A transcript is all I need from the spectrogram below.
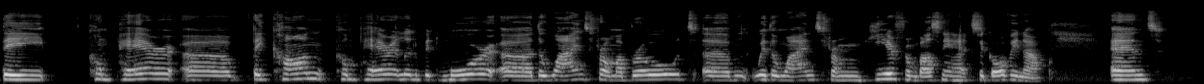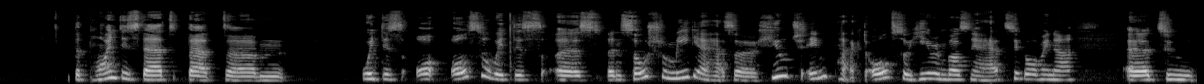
they compare. Uh, they can compare a little bit more uh, the wines from abroad um, with the wines from here, from Bosnia Herzegovina, and the point is that that um, with this also with this uh, and social media has a huge impact. Also here in Bosnia Herzegovina uh, to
